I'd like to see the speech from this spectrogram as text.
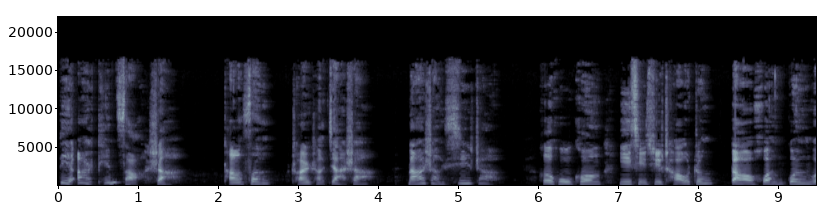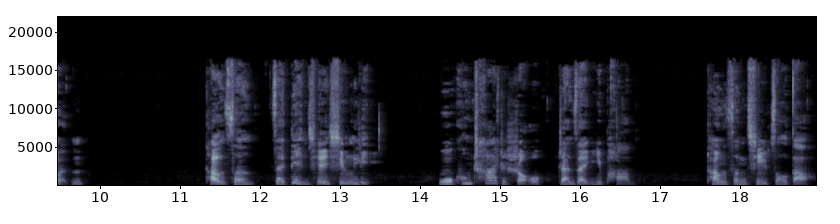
第二天早上，唐僧穿上袈裟，拿上锡杖，和悟空一起去朝中倒换官文。唐僧在殿前行礼，悟空插着手站在一旁。唐僧启奏道：“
